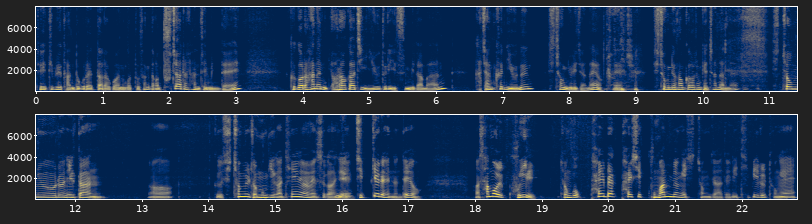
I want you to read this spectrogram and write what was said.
JTB가 단독으로 했다라고 하는 것도 상당한 투자를 한 셈인데 그걸 하는 여러 가지 이유들이 있습니다만 가장 큰 이유는 시청률이잖아요. 네. 시청률 성과가 좀 괜찮았나요? 시청률은 일단 어 그 시청률 전문기관 TNMS가 이제 네. 집계를 했는데요. 3월 9일 전국 889만 명의 시청자들이 TV를 통해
